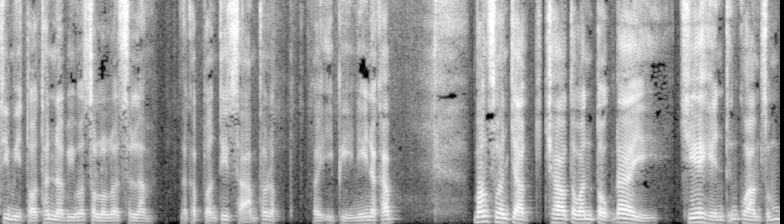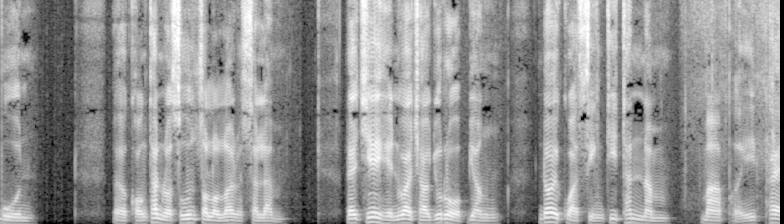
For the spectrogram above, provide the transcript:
ที่มีต่อท่านนาบีมุฮัมมัดสุลลัลลอฮุอะลัยฮิวะสัลลัมนะครับตอนที่สามสำหรับอีพีนี้นะครับ บางส่วนจากชาวตะวันตกได้ชี้ให้เห็นถึงความสมบูรณ์ของท่านรอซูลสลลัลลอฮุอะลัยฮิวะสัลลัมและชี้ให้เห็นว่าชาวยุโรปยังด้อยกว่าสิ่งที่ท่านนำมาเผยแพร่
